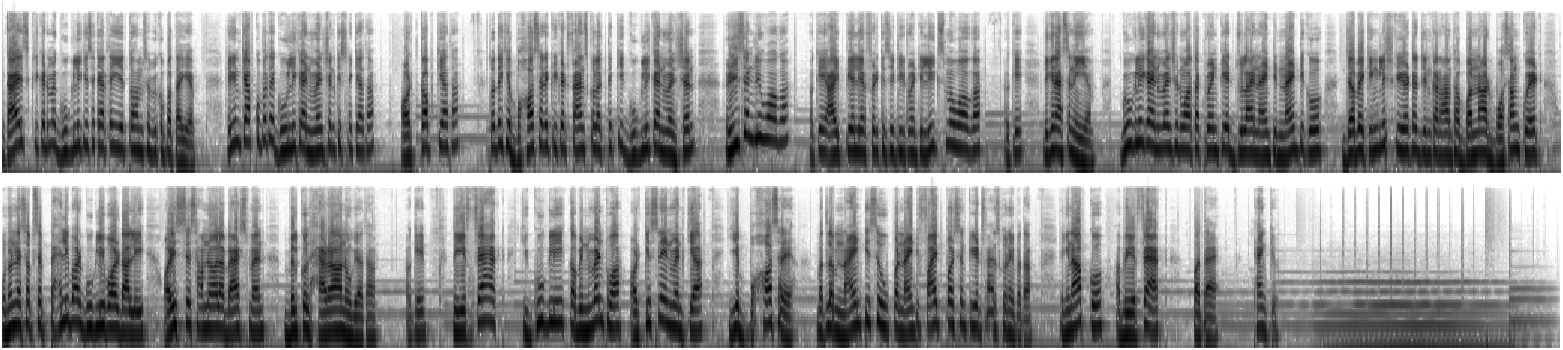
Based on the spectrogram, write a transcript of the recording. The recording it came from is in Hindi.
गाइस क्रिकेट में गूगली किसे कहते हैं, ये तो हम सभी को पता ही है। लेकिन क्या आपको पता है गूगली का इन्वेंशन किसने किया था? और कब किया था? तो देखिए, बहुत सारे क्रिकेट फैंस को लगता है कि गूगली का इन्वेंशन रिसेंटली हुआ होगा ओके आईपीएल या फिर किसी टी ट्वेंटी लीग्स में हुआ होगा ओके लेकिन ऐसा नहीं है। गूगली का इन्वेंशन हुआ था 28 जुलाई 1990 को, जब एक इंग्लिश क्रिकेटर जिनका नाम था बर्नार्ड बोसंक्वेट उन्होंने सबसे पहली बार गूगली बॉल डाली, और इससे सामने वाला बैट्समैन बिल्कुल हैरान हो गया था। ओके तो ये फैक्ट कि गूगली कब इन्वेंट हुआ और किसने इन्वेंट किया, ये बहुत सारे मतलब 90 से ऊपर 95 परसेंट क्रिकेट फैंस को नहीं पता। लेकिन आपको अभी ये फैक्ट पता है। Thank you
